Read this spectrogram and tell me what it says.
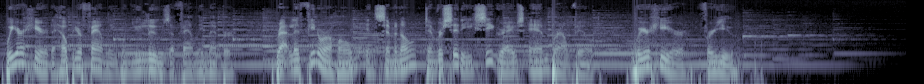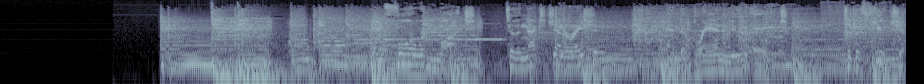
We are here to help your family when you lose a family member. Ratliff Funeral Home in Seminole, Denver City, Seagraves, and Brownfield. We're here for you. To the next generation and a brand new age. To the future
